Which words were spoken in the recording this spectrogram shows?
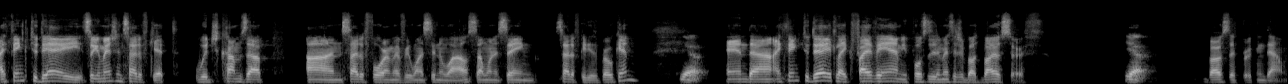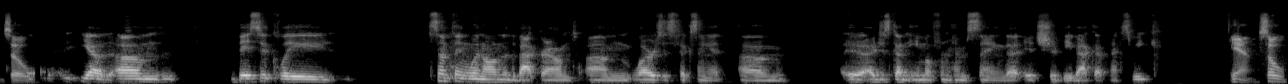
I think today, so you mentioned cytofkit, which comes up on Cytoforum every once in a while. Someone is saying cytofkit is broken. Yeah. And uh, I think today at like 5 a.m. you posted a message about Biosurf. Yeah. Biosurf breaking down. So yeah, um, basically something went on in the background. Um, Lars is fixing it. Um, I just got an email from him saying that it should be back up next week. Yeah. So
